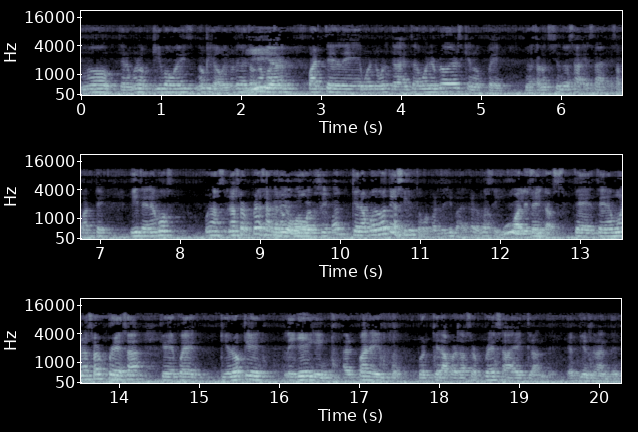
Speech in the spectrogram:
unos, tenemos unos giveaways, no giveaways, que Yeah. vamos a hacer parte de, Warner- de la gente de Warner Brothers que nos, pues, nos están haciendo esa, esa, esa parte. Y tenemos una, una sorpresa que Pero no, yo, ¿puedo podemos- que no podemos decir, tú puedes participar, claro que sí. Cualificas. Te- te- tenemos una sorpresa que pues quiero que le lleguen al panel porque la, la sorpresa es grande, es bien grande.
